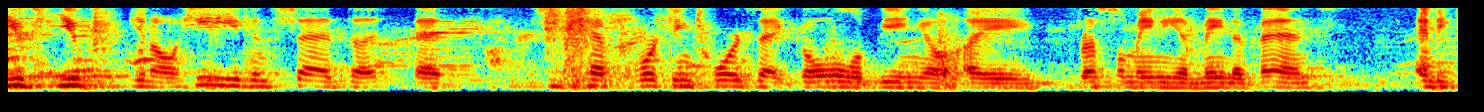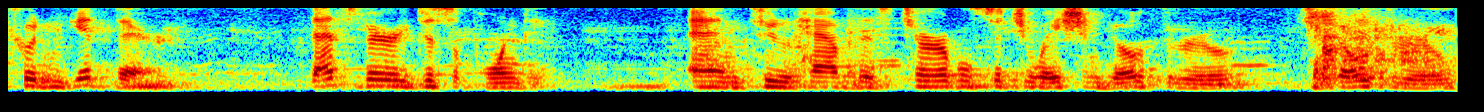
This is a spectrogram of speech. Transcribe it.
you you you know, he even said that that he kept working towards that goal of being a, a WrestleMania main event, and he couldn't get there. That's very disappointing. And to have this terrible situation go through, to go through,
